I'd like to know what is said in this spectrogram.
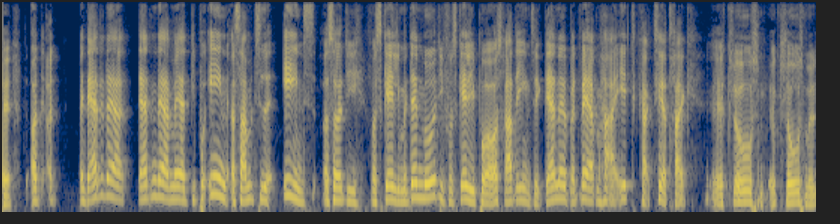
Uh, og, og, men der er, det der, der er den der med, at de på en og samme tid er ens, og så er de forskellige. Men den måde, de er forskellige på, er også ret ens. Ikke? Det er netop, at hver af dem har et karaktertræk. Øh, kloges, øh,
